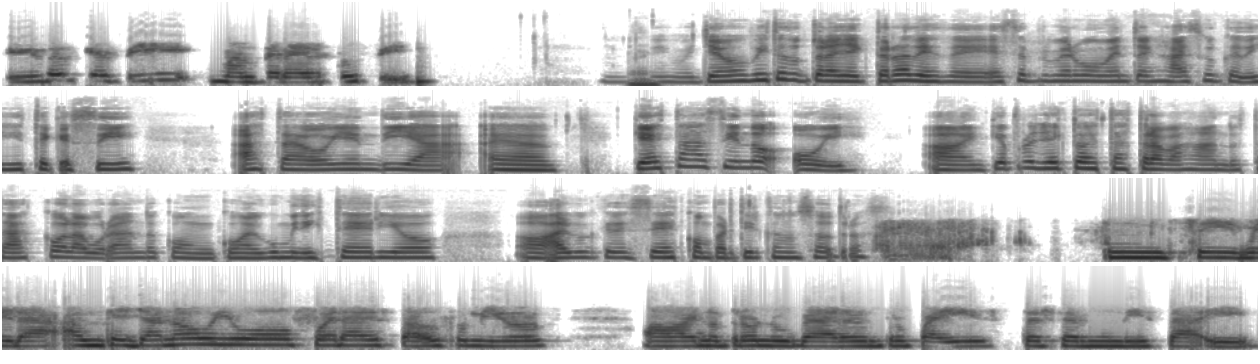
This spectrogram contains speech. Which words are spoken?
si dices que sí, mantener tu sí. Ya hemos visto tu trayectoria desde ese primer momento en high school que dijiste que sí hasta hoy en día. Eh, ¿Qué estás haciendo hoy? Ah, ¿En qué proyectos estás trabajando? ¿Estás colaborando con, con algún ministerio? algo que desees compartir con nosotros? Mm, sí, mira, aunque ya no vivo fuera de Estados Unidos, ah, en otro lugar, en otro país tercermundista y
